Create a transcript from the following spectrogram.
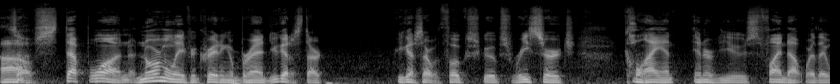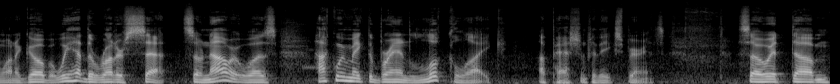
Ah. So step one, normally if you're creating a brand, you got to start. You got to start with focus groups, research, client interviews, find out where they want to go. But we had the rudder set. So now it was, how can we make the brand look like a passion for the experience? So it um,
